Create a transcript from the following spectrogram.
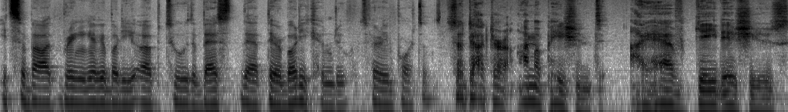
it's about bringing everybody up to the best that their body can do. It's very important. So, doctor, I'm a patient. I have gait issues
